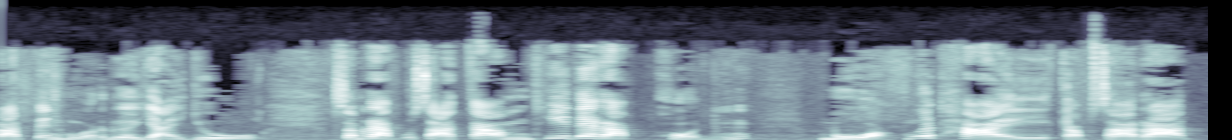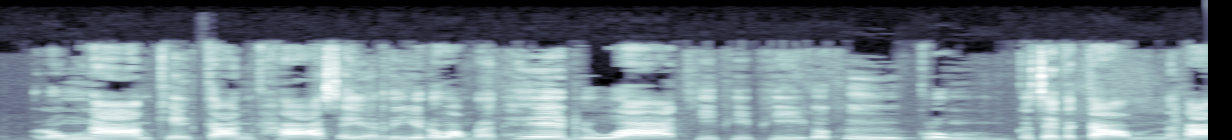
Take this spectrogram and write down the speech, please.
รัฐเป็นหัวเรือใหญ่อยู่สำหรับอุตสาหกรรมที่ได้รับผลบวกเมื่อไทยกับสหรัฐ ลงนามเขตการค้าเสรีระหว่างประเทศ หรือว่า TPP ก็คือกลุ่มเกษตรกรรมนะคะ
